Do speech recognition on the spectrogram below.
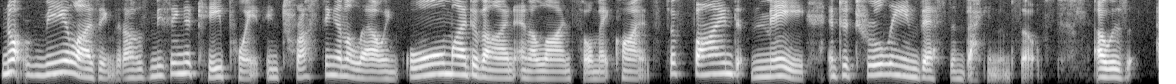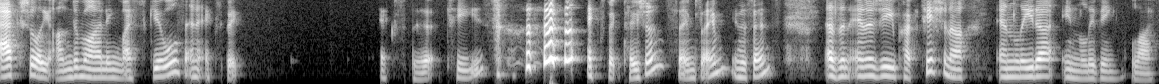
not realizing that I was missing a key point in trusting and allowing all my divine and aligned soulmate clients to find me and to truly invest and back in themselves. I was actually undermining my skills and expect expertise expectations same same in a sense as an energy practitioner and leader in living life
